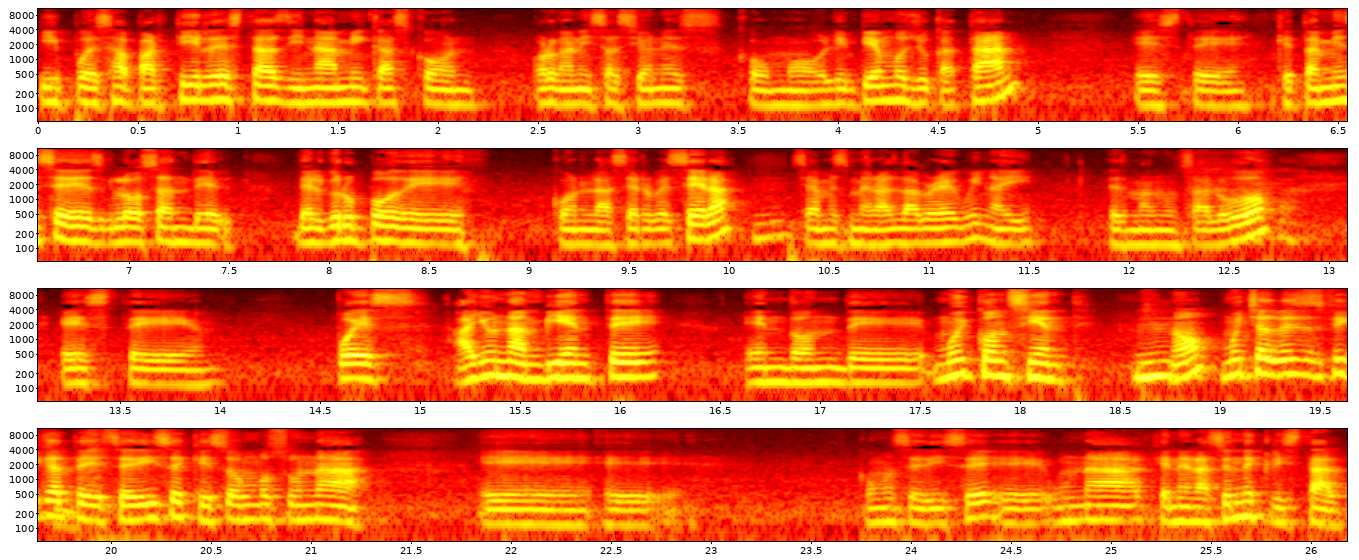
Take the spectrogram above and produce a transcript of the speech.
y pues a partir de estas dinámicas con organizaciones como Limpiemos Yucatán, este, que también se desglosan del, del grupo de con la cervecera, se llama Esmeralda Brewing, ahí les mando un saludo. Este, pues hay un ambiente en donde muy consciente. ¿no? Muchas veces, fíjate, se dice que somos una, eh, eh, ¿cómo se dice? Eh, una generación de cristal.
